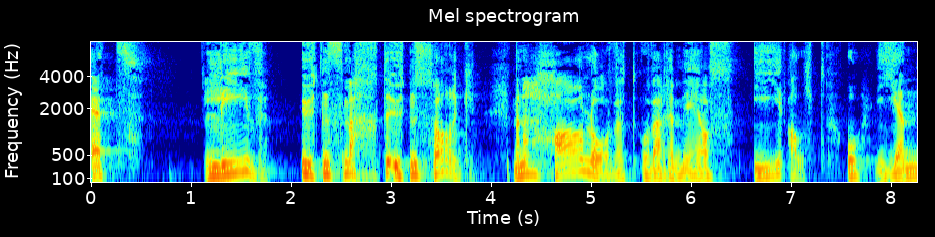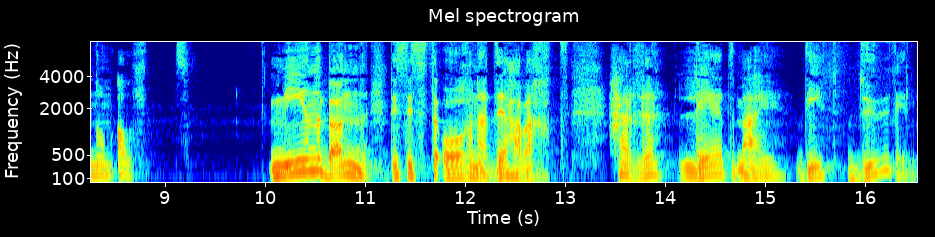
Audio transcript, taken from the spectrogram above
et liv uten smerte, uten sorg. Men han har lovet å være med oss i alt og gjennom alt. Min bønn de siste årene det har vært Herre, led meg dit du vil.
